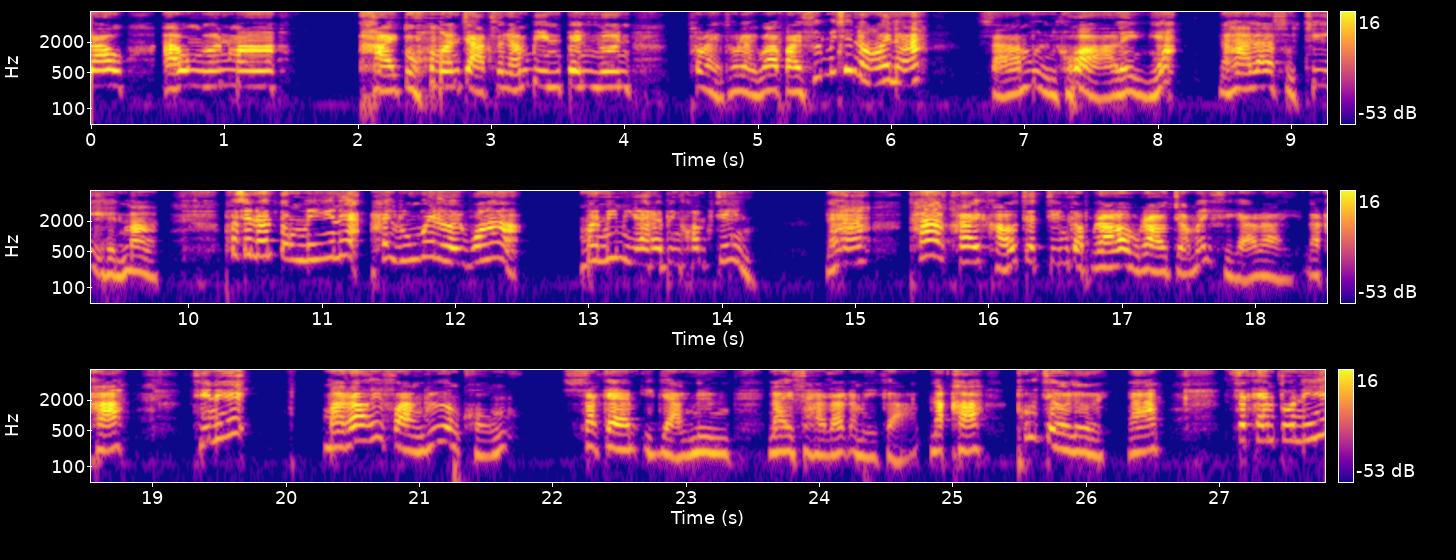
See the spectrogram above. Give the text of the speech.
เราเอาเงินมาขายตัวมันจากสนามบินเป็นเงิน เท่าไหร่เท่าไหร่ว่าไปซึ่งไม่ใช่น้อยนะ สามหมื่นกว่าอะไรอย่างเงี้ยนะคะล่าสุดที่เห็นมา เพราะฉะนั้นตรงนี้เนี่ยให้รู้ไว้เลยว่ามันไม่มีอะไรเป็นความจริงนะคะถ้าใครเขาจะจริงกับเราเราจะไม่เสียอะไรนะคะ ทีนี้มาเล่าให้ฟังเรื่องของสแกมอีกอย่างหนึ่งในสหรัฐอเมริกานะคะเพิ่งเจอเลยนะสแกมตัวนี้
